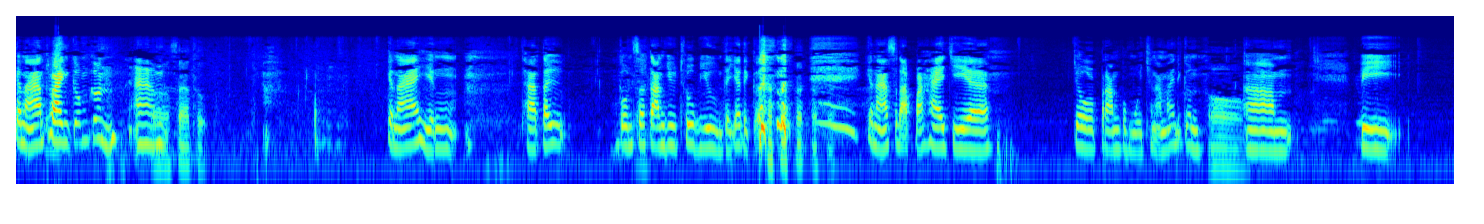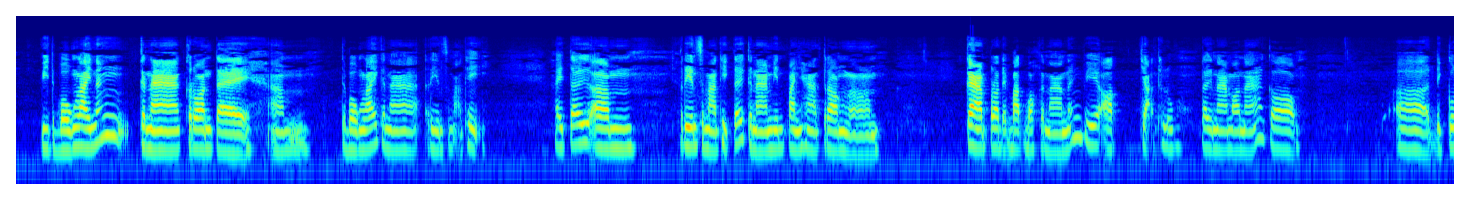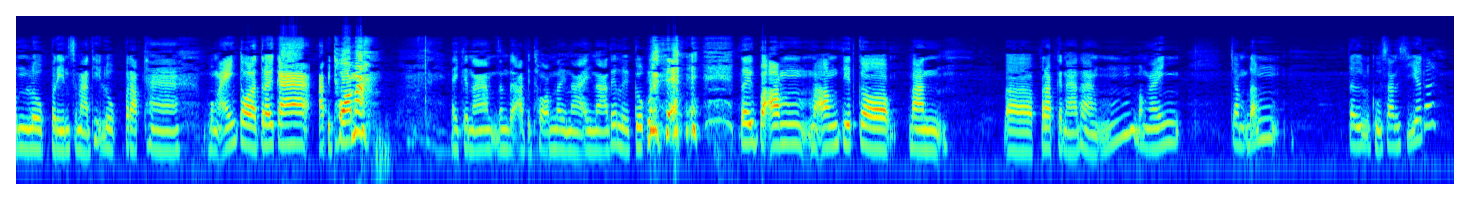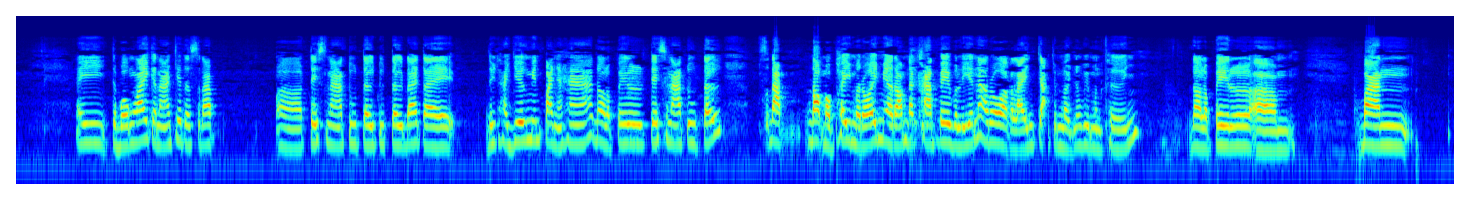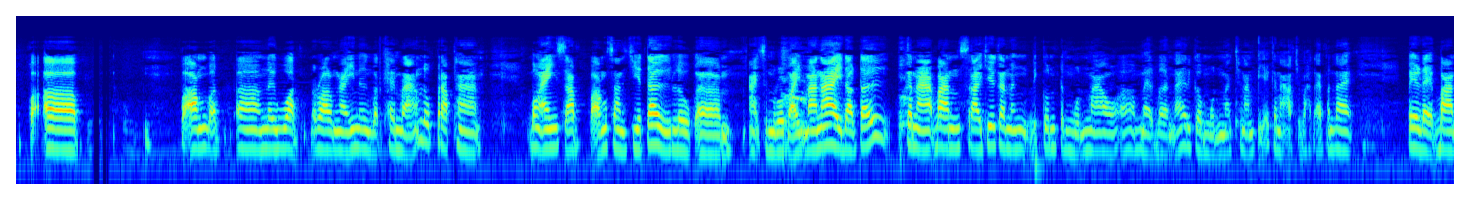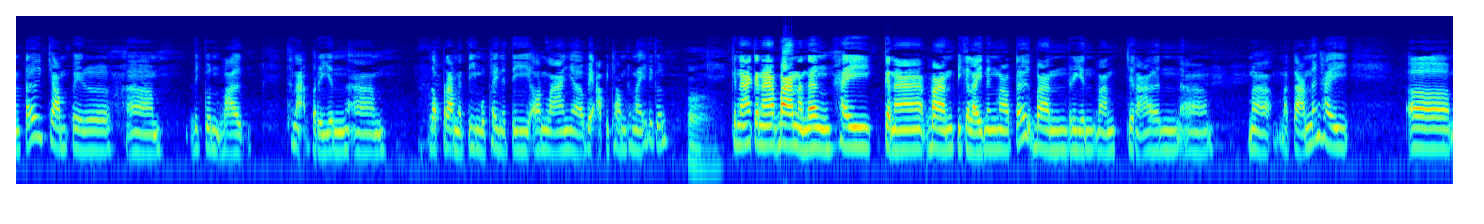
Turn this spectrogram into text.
កណាថ្លែងគុំគុណអឺអឺសាធុកណារៀងថាទៅកូនសិស្សតាម YouTube យូរបន្តិចហើយតែកូនកណាស្ដាប់ប្រហែលជាចូល5 6ឆ្នាំហើយនេះកូនអូអឺពីពីដំបងឡើយហ្នឹងកណាគ្រាន់តែអឺដំបងឡើយកណារៀនសមាធិហើយទៅអឺរៀនសមាធិទៅកណាមានបញ្ហាត្រង់អឺ ការប្រតិបត្តិរបស់កណាហ្នឹងវាអត់ចាក់ធ្លុះទៅណាមកណាក៏អឺដេគុណលោកព្រានសមាធិលោកប្រាប់ថាបងឯងតើត្រូវការអភិធម្មណាហើយកណាមិនដឹងតែអភិធម្មនៅណាឯណាទេលើគុកទៅព្រះអង្គមួយអង្គទៀតក៏បានអឺប្រាប់កណាថាហឹមបងឯងចង់ដឹងទៅលោកគ្រូសានជាទៅហើយដំបងឡាយកណាចិត្តតែស្ដាប់អឺទេសនាទូទៅទូទៅដែរតែ ដូចថាយើងមានបញ្ហាដល់ពេលទេសនាទូទៅស្ដាប់10 20 100មានអារម្មណ៍ថាខាតពេលវេលាណារកកន្លែងចាក់ចំណុចនោះវាមិនឃើញដល់ពេលអឺបានអឺព្រះអង្គគាត់អឺនៅវត្តរាល់ថ្ងៃនៅវត្តខេមរាំងលោកប្រាប់ថាបងឯងស្ដាប់ព្រះអង្គសន្តិជាទៅលោកអឺអាចសម្រួលបងឯងបានហើយដល់ទៅកណាបានស្រាវជ្រាវកាលនឹងដឹកគុណទៅមុនមកមែលប៊នដែរឬក៏មុនមកឆ្នាំពីរឯងកណាអត់ច្បាស់ដែរប៉ុន្តែ ពេលដែលបានទៅចំពេលអឺដឹកគុណបើកថ្នាក់បរិញ្ញាអឺ15នាទី20នាទីអនឡាញវគ្គអភិធម្មថ្មីទេគុណអូកណាកណាបានអានឹងហើយកណាបានពីកន្លែងហ្នឹងមកទៅ បានរៀនបានច្រើនអឺមកមកតាមហ្នឹងហើយអឺ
